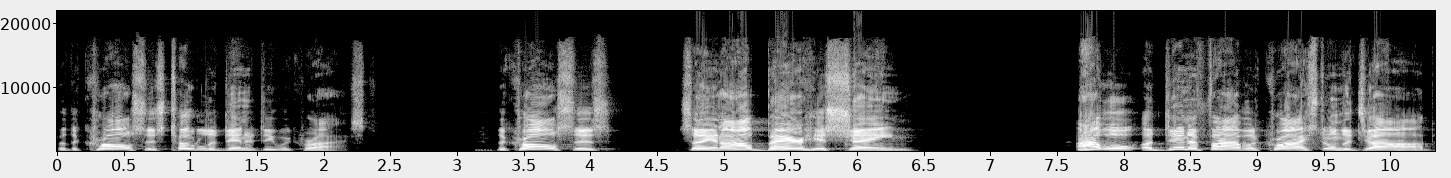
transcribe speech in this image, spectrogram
But the cross is total identity with Christ. The cross is saying, I'll bear his shame. I will identify with Christ on the job.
